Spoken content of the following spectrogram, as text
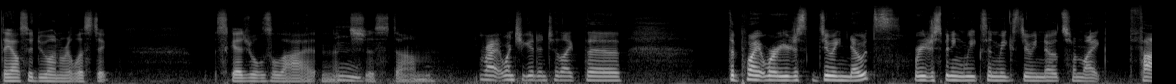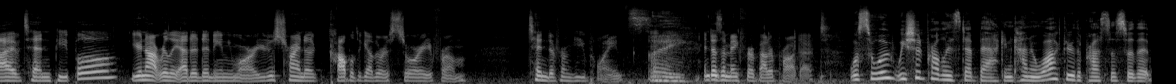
They also do unrealistic schedules a lot, and mm. it's just um, right. Once you get into like the the point where you're just doing notes, where you're just spending weeks and weeks doing notes from like five, ten people, you're not really editing anymore. You're just trying to cobble together a story from 10 different viewpoints. Right. It doesn't make for a better product. Well, so we should probably step back and kind of walk through the process so that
